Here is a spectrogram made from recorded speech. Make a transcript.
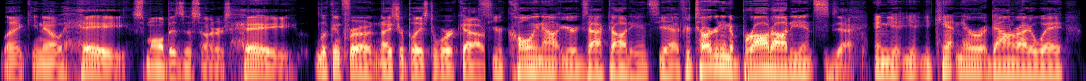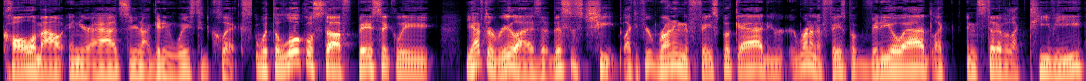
like you know, hey, small business owners, hey, looking for a nicer place to work out. So you're calling out your exact audience. Yeah. If you're targeting a broad audience exactly. and you, you, you, can't narrow it down right away, call them out in your ads so you're not getting wasted clicks. With the local stuff, basically, you have to realize that this is cheap. Like if you're running a Facebook ad, you're running a Facebook video ad, like instead of like TV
